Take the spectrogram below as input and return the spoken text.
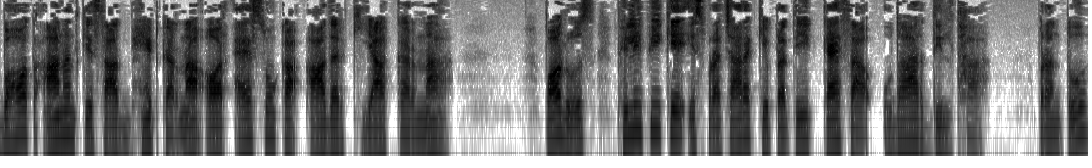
बहुत आनंद के साथ भेंट करना और ऐसों का आदर किया करना। पॉलुस फिलिपी के इस प्रचारक के प्रति कैसा उदार दिल था, परंतु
